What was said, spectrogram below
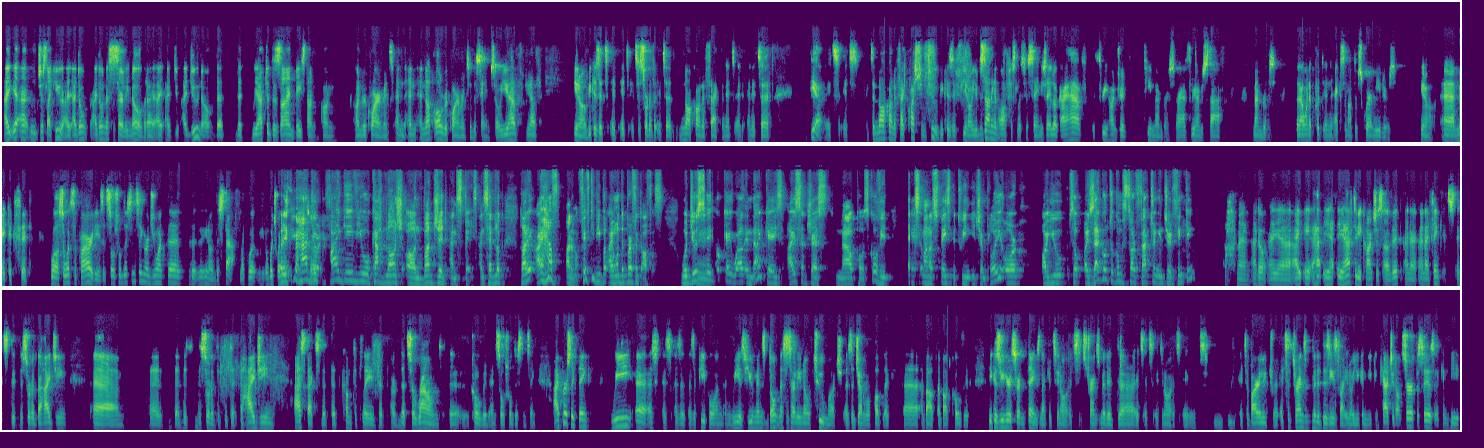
I yeah, just like you, I, I don't I don't necessarily know, but I, I, I do I do know that that we have to design based on on on requirements, and and and not all requirements are the same. So you have you have, you know, because it's it, it's it's a sort of it's a knock on effect, and it's and it's a yeah, it's it's it's a knock on effect question too, because if you know you're designing an office, let's just say, and you say, look, I have 300 team members, or I have 300 staff members that I want to put in X amount of square meters, you know, uh, make it fit well, so what's the priority? Is it social distancing, or do you want the, the you know the staff? Like what you know, which one? But if it? you had so, your, if I gave you carte blanche on budget and space and said, look, Tarik, I have I don't know, fifty people. I want the perfect office. Would you say, hmm. okay, well, in that case, I suggest now post COVID X amount of space between each employee, or are you? So is that going to start factoring into your thinking? Oh man i don't i uh, i it, you have to be conscious of it and I, and i think it's it's the, the sort of the hygiene um, uh, the, the, the, sort of the, the, the, hygiene aspects that, that come to play that are that surround the COVID and social distancing. I personally think we uh, as, as, as, a, as a people and, and we as humans don't necessarily know too much as a general public uh, about about COVID because you hear certain things like it's you know it's it's transmitted uh, it's, it's it's you know it's it's it's a virally it's a transmitted disease you know you can you can catch it on surfaces it can be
